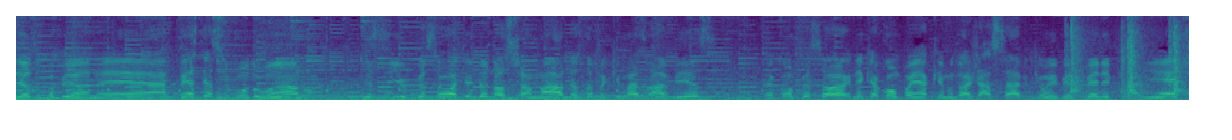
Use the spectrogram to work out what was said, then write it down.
Deus, Fabiano. É, a festa é segundo ano. E, assim, o pessoal atendeu nosso chamado. Nós estamos aqui mais uma vez. É como o pessoal né, que acompanha a Queima do Ar já sabe que é um evento beneficente.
